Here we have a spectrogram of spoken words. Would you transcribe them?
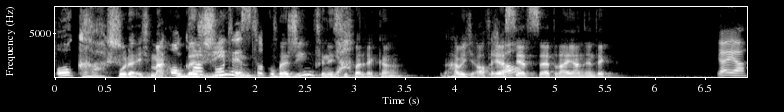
Oh, krass. Oder ich mag Auberginen. Auberginen finde ich Ja. super lecker. Habe ich auch Ich erst auch. jetzt seit drei Jahren entdeckt. Ja, ja.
